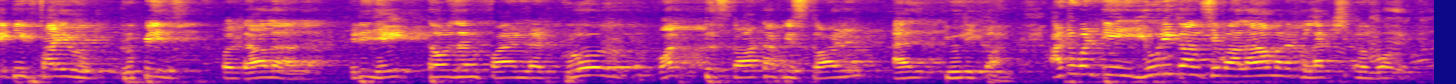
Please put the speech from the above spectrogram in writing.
eighty five rupees per dollar it is eight thousand five hundred crore worth startup is called as unicorn అటువంటి unicorns ఇవాళ మనకు లక్ష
